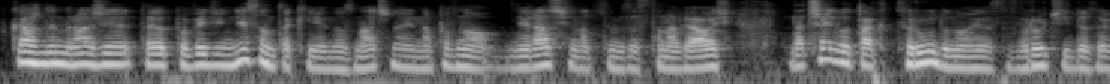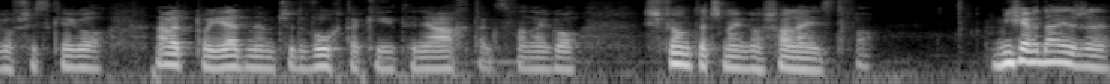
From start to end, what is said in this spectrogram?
W każdym razie te odpowiedzi nie są takie jednoznaczne i na pewno nieraz się nad tym zastanawiałeś, dlaczego tak trudno jest wrócić do tego wszystkiego, nawet po jednym czy dwóch takich dniach tak zwanego świątecznego szaleństwa. Mi się wydaje, że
